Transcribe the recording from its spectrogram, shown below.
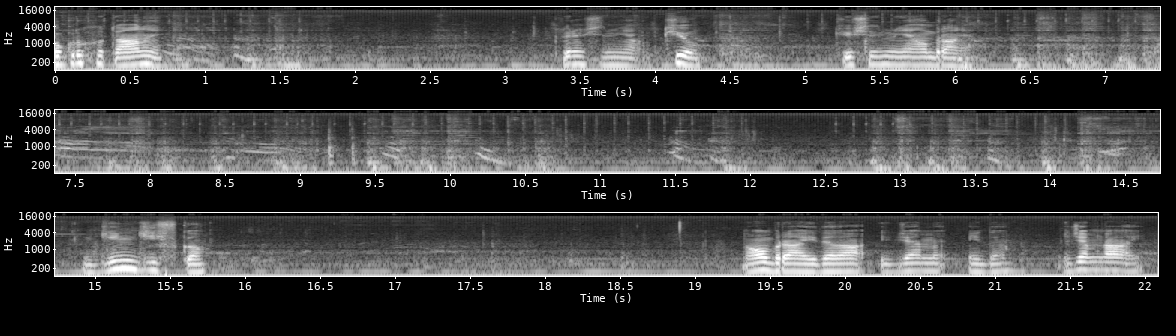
Pogruchotany. Którym się zmieniało? Q. Q się zmieniało bronię. Gin dziwko. Dobra, idę idziemy, idę. Idziemy dalej.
